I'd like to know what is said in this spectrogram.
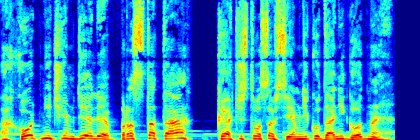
охотничьем деле простота – качество совсем никуда не годное.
